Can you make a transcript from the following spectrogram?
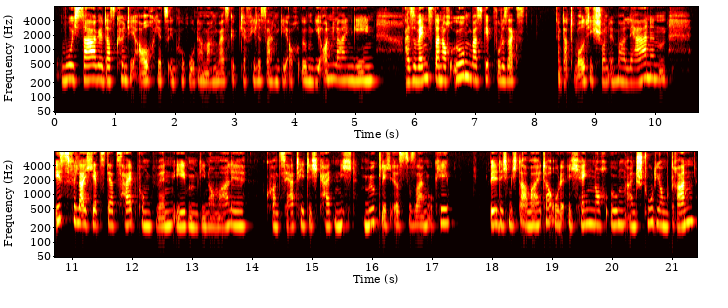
wo ich sage, das könnt ihr auch jetzt in Corona machen, weil es gibt ja viele Sachen, die auch irgendwie online gehen also wenn es dann auch irgendwas gibt, wo du sagst, das wollte ich schon immer lernen, ist vielleicht jetzt der Zeitpunkt, wenn eben die normale Konzerttätigkeit nicht möglich ist, zu sagen, okay, bilde ich mich da weiter oder ich hänge noch irgendein Studium dran,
